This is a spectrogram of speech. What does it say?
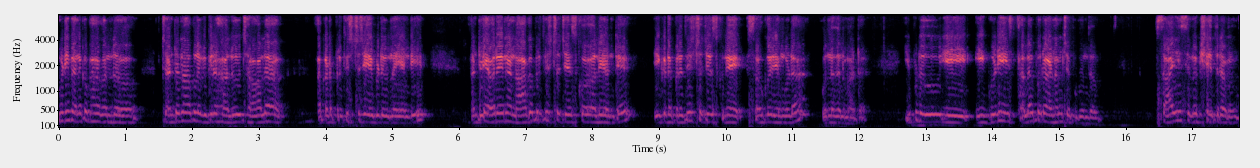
గుడి వెనక భాగంలో జంటనాగుల విగ్రహాలు చాలా అక్కడ ప్రతిష్ఠ చేయబడి ఉన్నాయండి. అంటే ఎవరైనా నాగ ప్రతిష్ఠ చేసుకోవాలి అంటే ఇక్కడ ప్రతిష్ఠ చేసుకునే సౌకర్యం కూడా ఉన్నదనమాట ఇప్పుడు ఈ ఈ గుడి స్థల పురాణం చెప్పుకుందాం. సాయి శివక్షేత్రం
